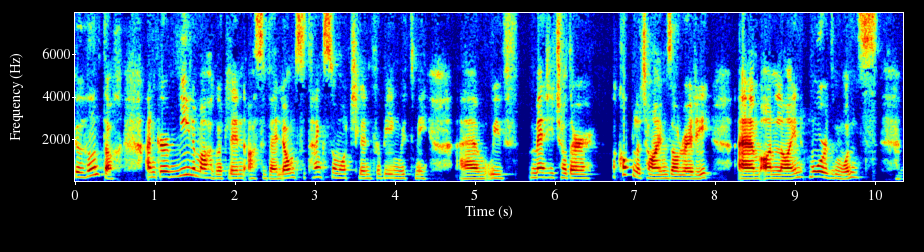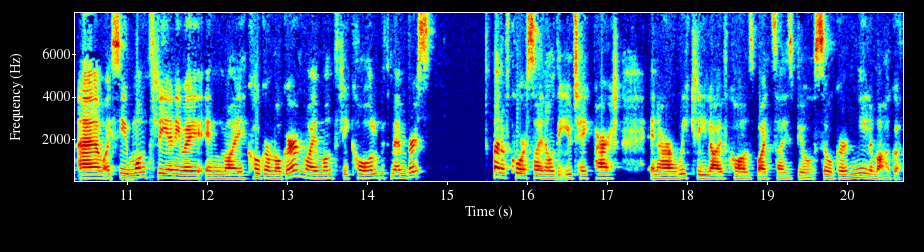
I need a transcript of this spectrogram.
Go huntach and gur míle maigad Lynne as a bheom, so thanks so much Lynne for being with me. Um, we've met each other a couple of times already um, online, more than once. Um, I see you monthly anyway in my Cogger Mugger, my monthly call with members. And of course, I know that you take part in our weekly live calls, Bite Size Bio. So gur míle maigad.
